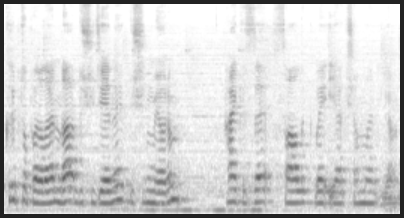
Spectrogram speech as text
kripto paraların da düşeceğini düşünmüyorum. Herkese sağlık ve iyi akşamlar diliyorum.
